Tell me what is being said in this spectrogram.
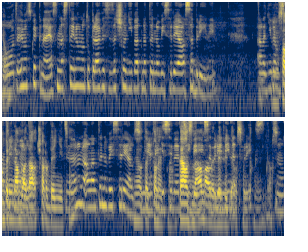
jo. Oh, to je moc pěkné. Já jsem na stejnou notu právě se začala dívat na ten nový seriál Sabriny. Ale dívám Jo, se na Sabrina pomalu. mladá čarodějnice. No, no, no, ale na ten nový seriál, jsou tak to neznám. já znám, ale Sabriny neviděl jsem to, neviděl jsem no,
